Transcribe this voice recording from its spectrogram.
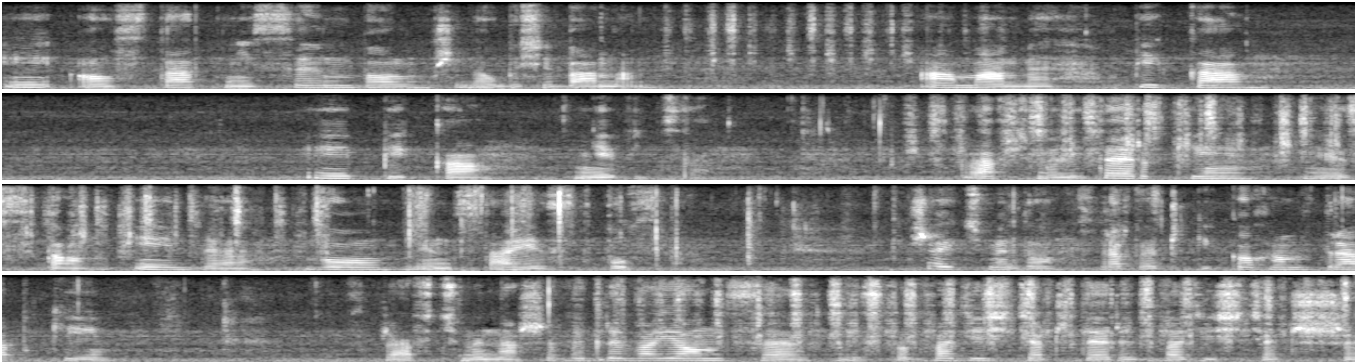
i ostatni symbol przydałby się banan a mamy pika i pika. Nie widzę. Sprawdźmy literki. Jest to I, D, W więc ta jest pusta. Przejdźmy do zdrapeczki. Kocham zdrapki. Sprawdźmy nasze wygrywające. Jest to 24, 23,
